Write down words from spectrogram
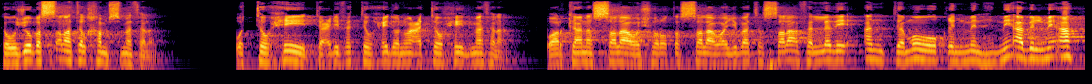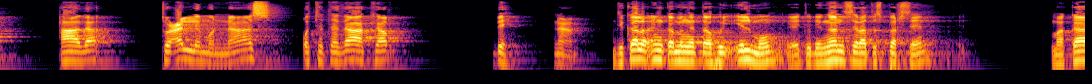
كوجوب الصلاة الخمس مثلا. والتوحيد تعريف التوحيد وأنواع التوحيد مثلا. وأركان الصلاة وشروط الصلاة واجبات الصلاة. فالذي أنت موقن منه مئة بالمئة هذا تعلم الناس وتتذاكر به. نعم. Jikalau engkau mengetahui ilmu yaitu dengan 100% maka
